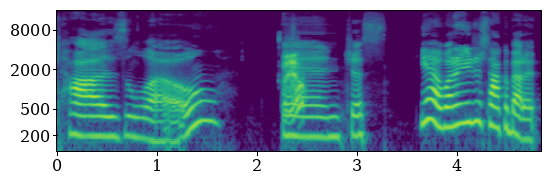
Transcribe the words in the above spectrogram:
Toslow oh, and just, yeah, why don't you just talk about it?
